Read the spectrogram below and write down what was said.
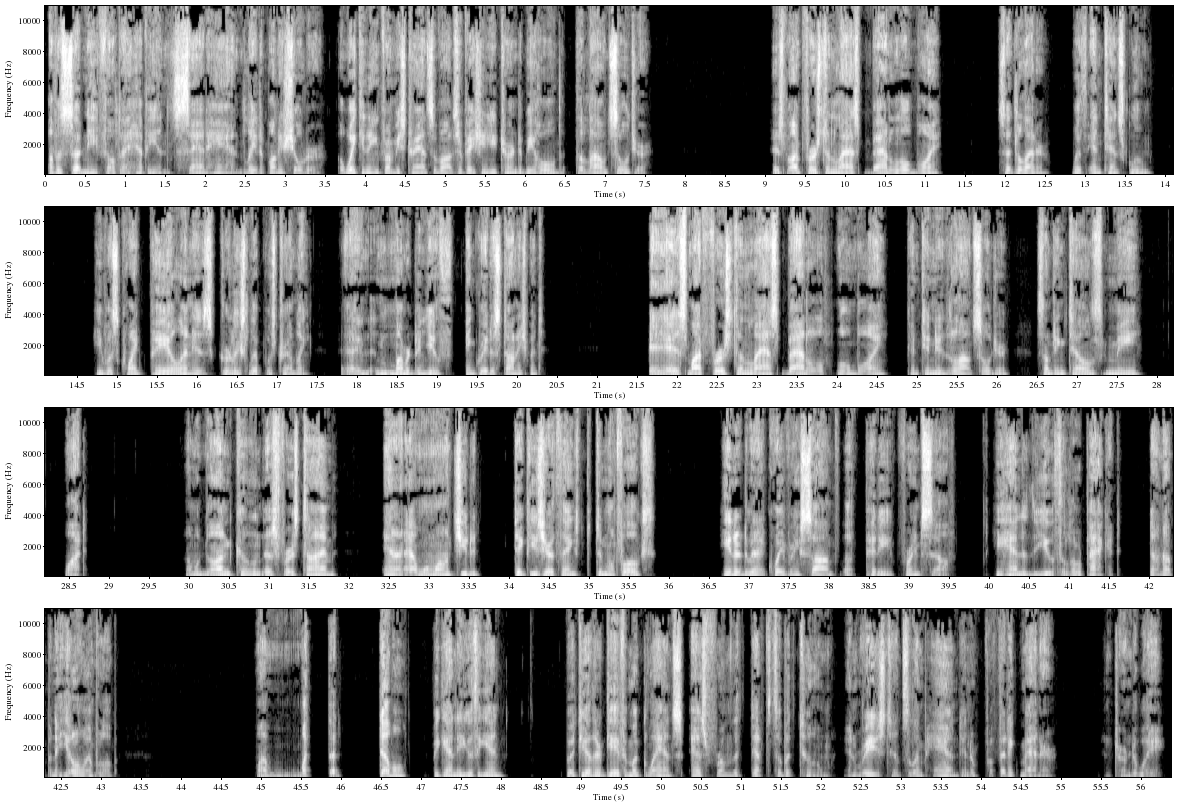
Of a sudden he felt a heavy and sad hand laid upon his shoulder. Awakening from his trance of observation, he turned to behold the loud soldier. "It's my first and last battle, old boy," said the latter, with intense gloom. He was quite pale and his girlish lip was trembling. Murmured the youth, in great astonishment. "It's my first and last battle, old boy," continued the loud soldier. "Something tells me "What?" "I'm a gone coon this first time, and I want you to take these here things to my folks. He ended in a quavering sob of pity for himself. He handed the youth a little packet, done up in a yellow envelope. "Why, what the devil—" began the youth again. But the other gave him a glance as from the depths of a tomb, and raised his limp hand in a prophetic manner, and turned away.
